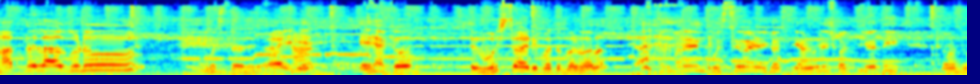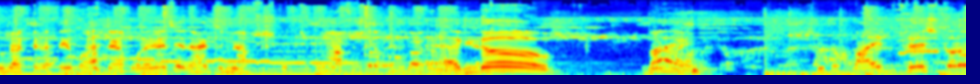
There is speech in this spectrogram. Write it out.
হাত মেলাও গুরু। পারি এরকম তুমি বুঝতে পারি প্রথমবার বলো। তোমার আমি বুঝতে পারি সত্যি। আমি সত্যি সত্যি তোমার দু লাখ টাকা থেকে পাঁচ টাকা পড়ে গেছে তাই তুমি আফসোস করছ। কোনো আফসোস করার কোনো দরকার একদম। ভাই শুধু মাইন্ড ফ্রেশ করো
